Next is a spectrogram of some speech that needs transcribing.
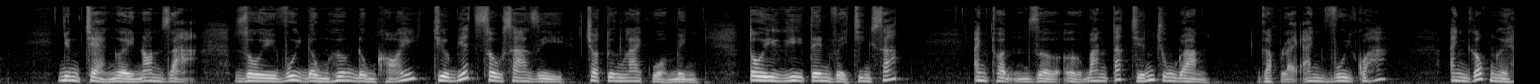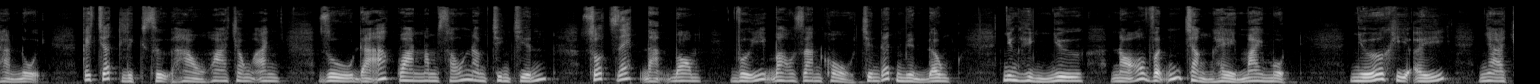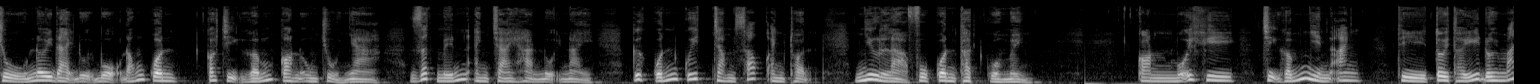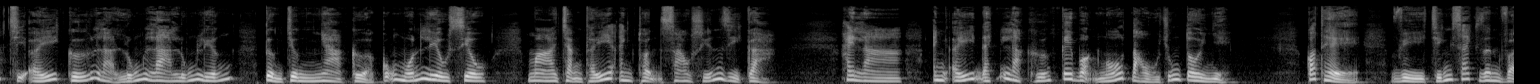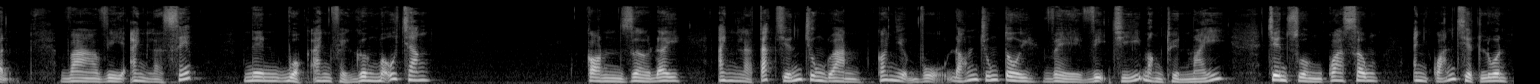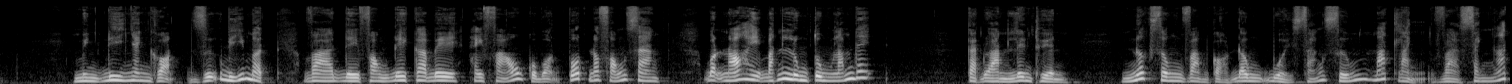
Nhưng trẻ người non dạ rồi vui đồng hương đồng khói chưa biết sâu xa gì cho tương lai của mình. Tôi ghi tên về trinh sát anh Thuận giờ ở ban tác chiến trung đoàn. Gặp lại anh vui quá. Anh gốc người Hà Nội, cái chất lịch sự hào hoa trong anh, dù đã qua năm sáu năm chinh chiến, sốt rét đạn bom với bao gian khổ trên đất miền Đông, nhưng hình như nó vẫn chẳng hề mai một. Nhớ khi ấy, nhà chủ nơi đại đội bộ đóng quân, có chị gấm con ông chủ nhà, rất mến anh trai Hà Nội này, cứ quấn quýt chăm sóc anh Thuận như là phu quân thật của mình. Còn mỗi khi chị gấm nhìn anh thì tôi thấy đôi mắt chị ấy cứ là lúng la lúng liếng, tưởng chừng nhà cửa cũng muốn liêu siêu mà chẳng thấy anh Thuận sao xuyến gì cả. Hay là anh ấy đánh lạc hướng cái bọn ngố tàu chúng tôi nhỉ? Có thể vì chính sách dân vận và vì anh là sếp nên buộc anh phải gương mẫu chăng? Còn giờ đây, anh là tác chiến trung đoàn có nhiệm vụ đón chúng tôi về vị trí bằng thuyền máy. Trên xuồng qua sông, anh quán triệt luôn. Mình đi nhanh gọn, giữ bí mật và đề phòng DKB hay pháo của bọn pốt nó phóng sang. Bọn nó hay bắn lung tung lắm đấy. Cả đoàn lên thuyền, nước sông Vàm Cỏ Đông buổi sáng sớm mát lạnh và xanh ngắt.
